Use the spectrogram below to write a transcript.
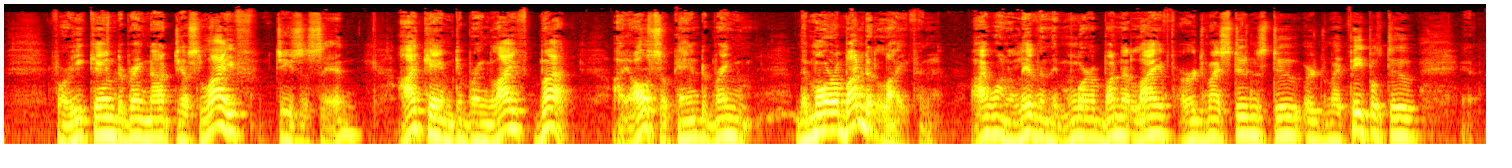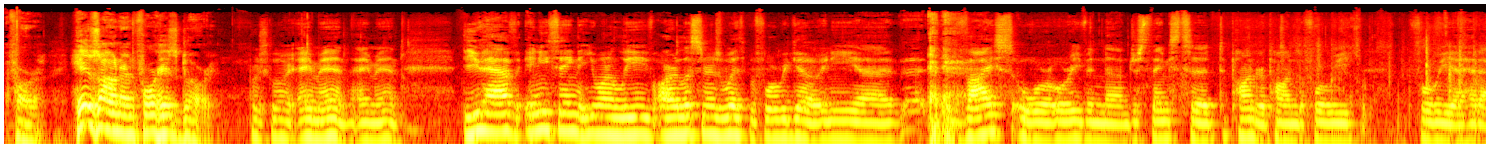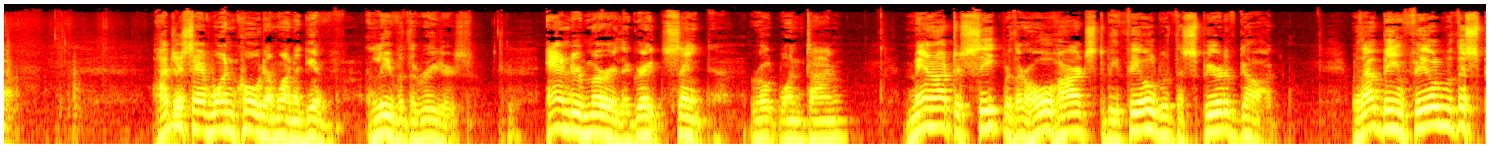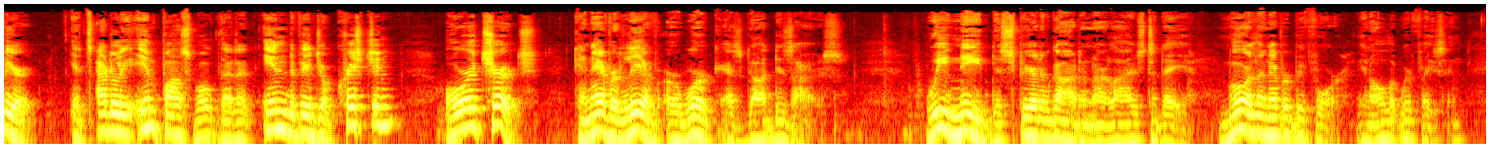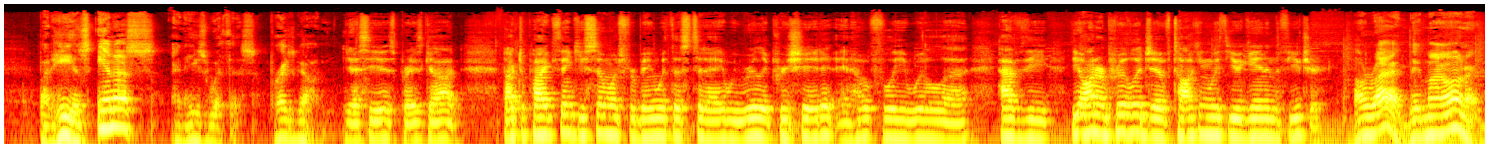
For he came to bring not just life, Jesus said, I came to bring life, but I also came to bring the more abundant life. And I want to live in the more abundant life, urge my students to, urge my people to, for his honor and for his glory. For his glory. Amen. Amen. Do you have anything that you want to leave our listeners with before we go? Any uh, advice or, or even um, just things to, to ponder upon before we before we uh, head out? I just have one quote I want to give and leave with the readers. Andrew Murray, the great saint, wrote one time Men ought to seek with their whole hearts to be filled with the Spirit of God. Without being filled with the Spirit, it's utterly impossible that an individual Christian or a church can ever live or work as God desires. We need the Spirit of God in our lives today, more than ever before, in all that we're facing. But He is in us and He's with us. Praise God. Yes, He is. Praise God. Dr. Pike, thank you so much for being with us today. We really appreciate it, and hopefully, we'll uh, have the, the honor and privilege of talking with you again in the future. All right. Be my honor.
